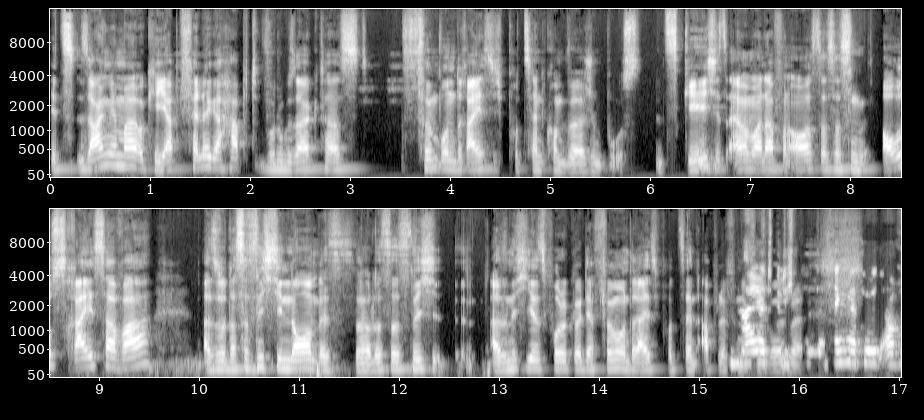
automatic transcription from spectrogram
Jetzt sagen wir mal, okay, ihr habt Fälle gehabt, wo du gesagt hast, 35% Conversion Boost. Jetzt gehe ich hm. jetzt einfach mal davon aus, dass das ein Ausreißer war. Also, dass das nicht die Norm ist, dass das nicht, also nicht jedes Produkt wird ja 35% Uplift. Nein, natürlich. Das hängt natürlich auch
